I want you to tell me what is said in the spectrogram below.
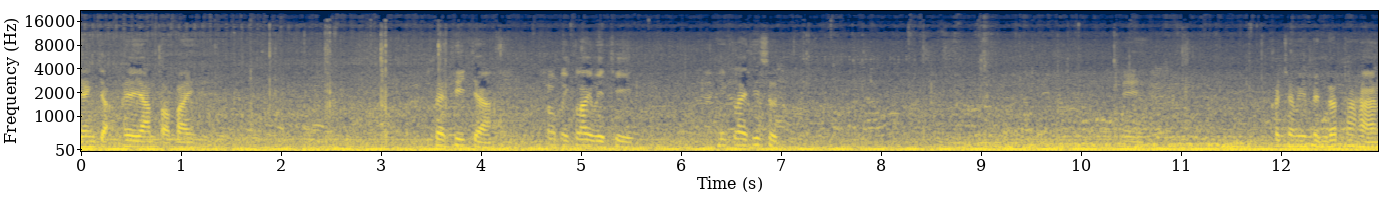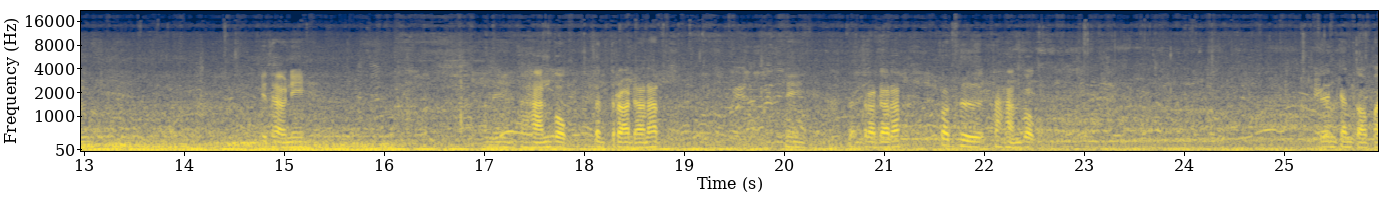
ยังจะพยายามต่อไป เพื่อที่จะเข้าไปใกล้เวทีให้ใกล้ที่สุด นี่จะมีเป็นรถทหาร อยู่แถวนี้อันนี้ทหารบกตันตราดารัฐนี่ตันตราดารัฐก็คือทหารบก เดินกันต่อไป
